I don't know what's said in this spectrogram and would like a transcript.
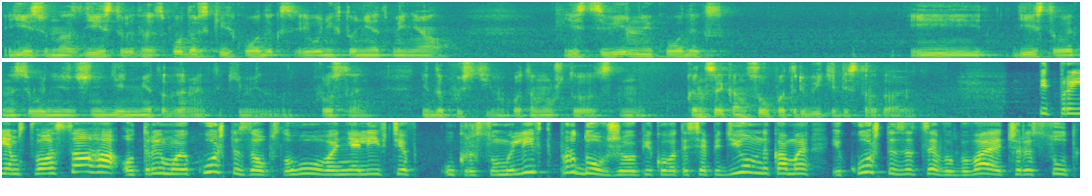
Есть у нас действует господарский кодекс, его никто не отменял. Есть цивильный кодекс. И действовать на сегодняшний день методами такими ну, просто недопустимо, потому что ну, в конце концов потребители страдают. Підприємство «Осага» отримує кошти за обслуговування ліфтів. «Укрсумиліфт» продовжує опікуватися підйомниками і кошти за це вибиває через суд.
